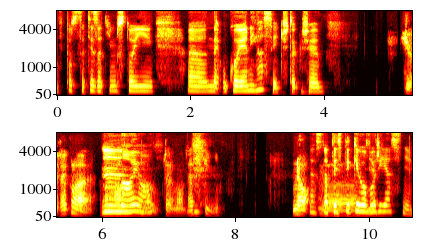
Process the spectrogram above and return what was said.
v podstatě za tím stojí, neukojený hasič, takže Jo, takhle. Aha, no jo. no to je moc hezký. No, Statistiky je hovoří jasně.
